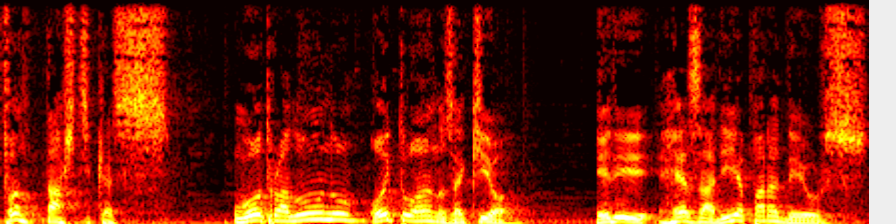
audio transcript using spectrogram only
fantásticas. Um outro aluno, oito anos aqui, ó. Ele rezaria para Deus.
